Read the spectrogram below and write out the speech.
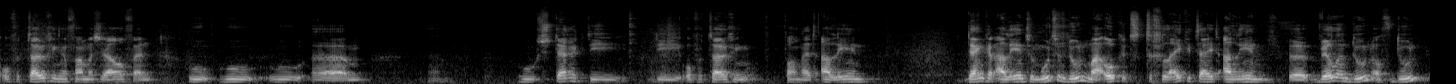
overtuigingen van mezelf en hoe, hoe, hoe, um, hoe sterk die, die overtuiging van het alleen denken alleen te moeten doen, maar ook het tegelijkertijd alleen willen doen of doen,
